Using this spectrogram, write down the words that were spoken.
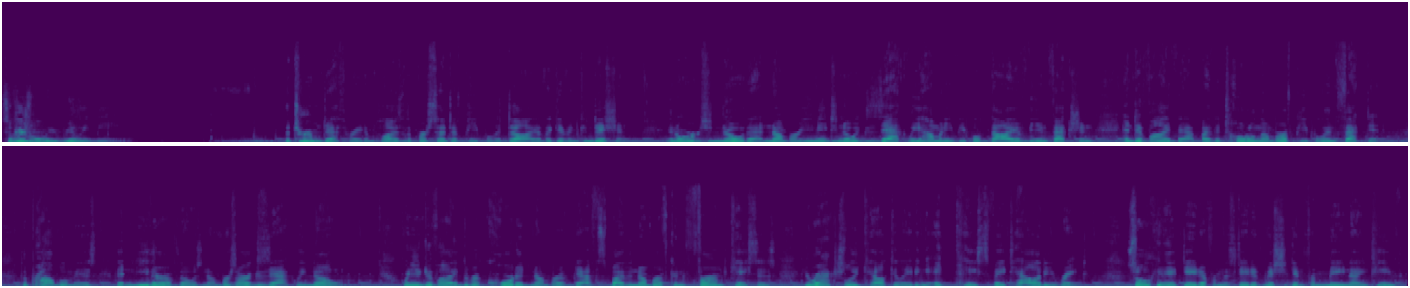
So here's what we really mean. The term death rate implies the percent of people that die of a given condition. In order to know that number, you need to know exactly how many people die of the infection and divide that by the total number of people infected. The problem is that neither of those numbers are exactly known. When you divide the recorded number of deaths by the number of confirmed cases, you're actually calculating a case fatality rate. So, looking at data from the state of Michigan from May 19th,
